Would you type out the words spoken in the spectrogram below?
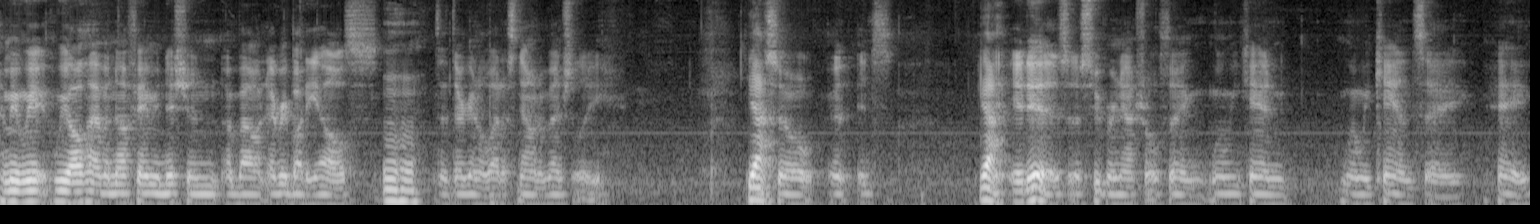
I mean, we we all have enough ammunition about everybody else mm-hmm. that they're gonna let us down eventually. yeah, So it, it's yeah, it, it is a supernatural thing when we can when we can say, hey,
